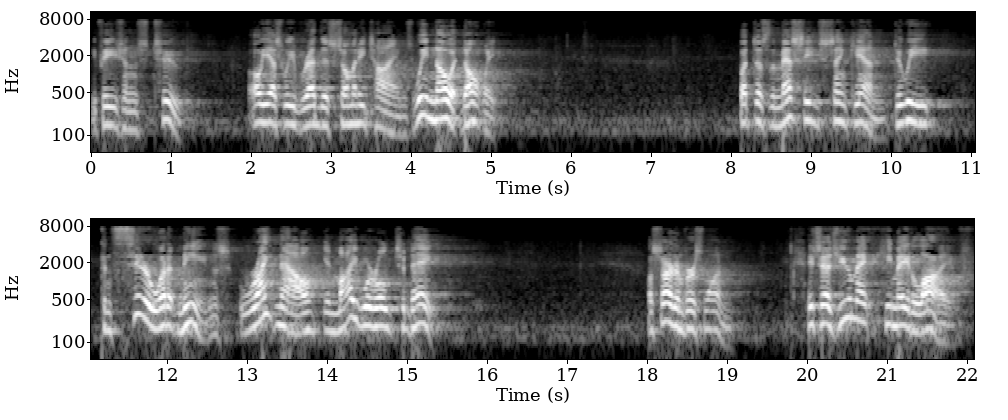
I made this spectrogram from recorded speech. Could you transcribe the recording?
Ephesians 2. Oh yes, we've read this so many times. We know it, don't we? But does the message sink in? Do we consider what it means right now in my world today? I'll start in verse 1. He says, you may, he made alive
